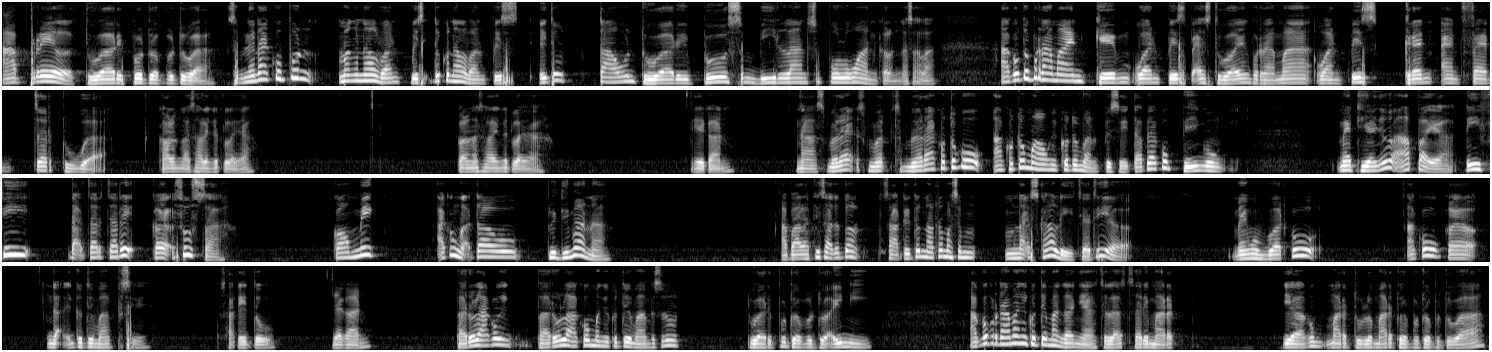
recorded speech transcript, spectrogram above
April 2022 sebenarnya aku pun mengenal One Piece itu kenal One Piece itu tahun 2009 10-an kalau nggak salah Aku tuh pernah main game One Piece PS2 yang bernama One Piece Grand Adventure 2. Kalau nggak salah inget lah ya. Kalau nggak salah inget lah ya. Iya kan? Nah sebenarnya sebenarnya aku tuh aku tuh mau ngikutin One Piece sih, tapi aku bingung medianya tuh apa ya? TV tak cari-cari kayak susah. Komik aku nggak tahu beli di mana. Apalagi saat itu saat itu Naruto masih menarik sekali jadi ya yang membuatku aku kayak nggak ikuti One sih saat itu ya kan barulah aku barulah aku mengikuti One Piece itu 2022 ini. Aku pertama ngikuti mangganya jelas dari Maret. Ya aku Maret dulu Maret 2022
